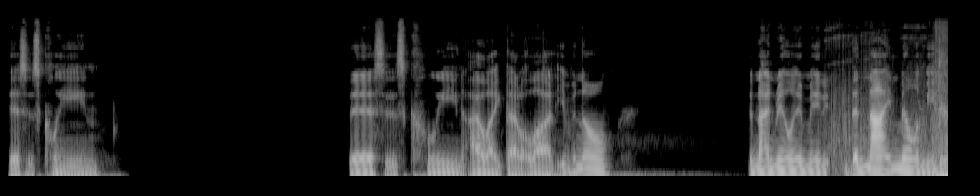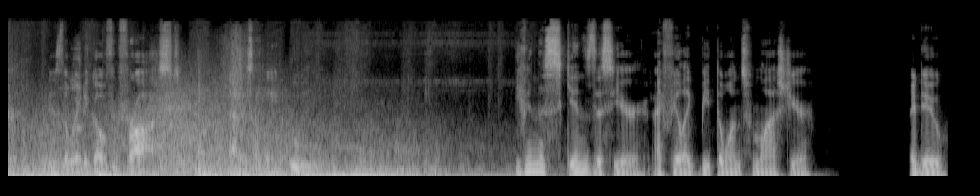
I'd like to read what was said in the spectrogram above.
This is clean. This is clean. I like that a lot, even though the nine millimeter, the nine millimeter is the way to go for frost. That is clean. Ooh. Even the skins this year, I feel like beat the ones from last year. I do.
